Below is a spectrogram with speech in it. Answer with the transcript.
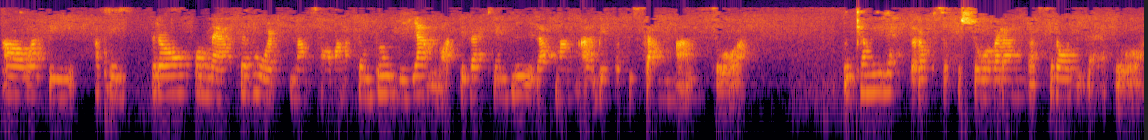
Ja, och att vi, att det är bra att få med sig vårdnadshavarna från början och att det verkligen blir att man arbetar tillsammans och då kan vi lättare också förstå varandras roller och.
